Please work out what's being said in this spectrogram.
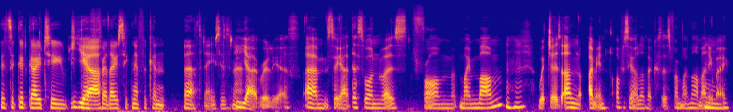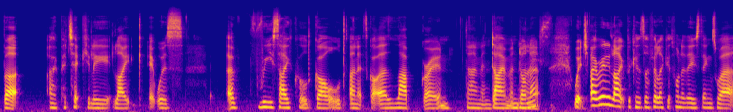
it's a good go-to Yeah. gift for those significant birthdays, isn't it? Yeah, it really is. Um, so yeah, this one was from my mum, Mhm. which is, and I mean, obviously I love it because it's from my mum anyway. But I particularly like it was a recycled gold, and it's got a lab-grown Diamond. diamond on it, which I really like because I feel like it's one of those things where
